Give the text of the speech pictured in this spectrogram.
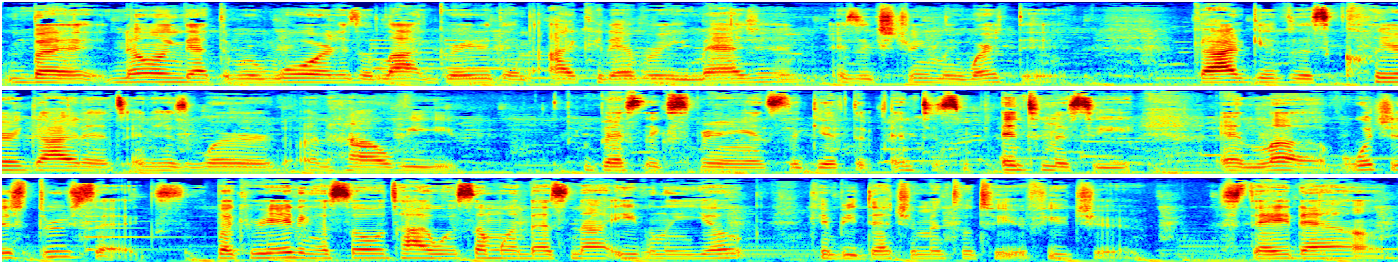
But knowing that the reward is a lot greater than I could ever imagine is extremely worth it. God gives us clear guidance in His Word on how we best experience the gift of intimacy and love, which is through sex. But creating a soul tie with someone that's not evenly yoked can be detrimental to your future. Stay down,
